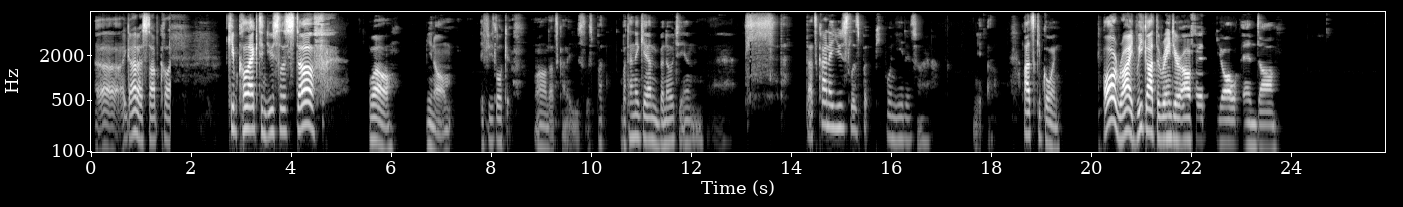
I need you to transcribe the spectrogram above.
Uh, I gotta stop collect. keep collecting useless stuff. Well, you know, if you look at, well, that's kind of useless. But but then again, Benotian, that's kind of useless. But people need it. So yeah, let's keep going. All right, we got the reindeer outfit, y'all, and um,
